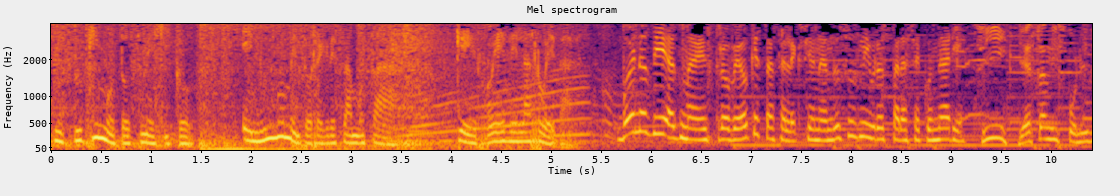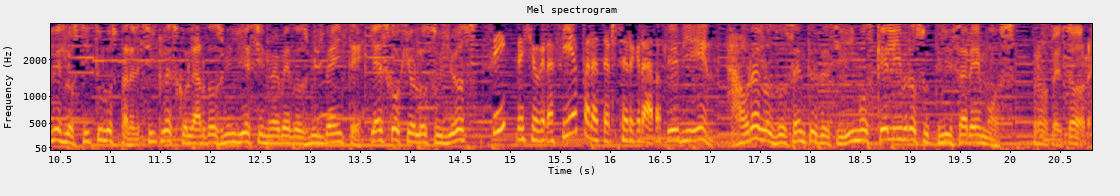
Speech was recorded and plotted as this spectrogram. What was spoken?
Suzuki Motos México. En un momento regresamos a Que Ruede la Rueda. Buenos días, maestro. Veo que está seleccionando sus libros para secundaria. Sí, ya están disponibles los títulos para el ciclo escolar 2019-2020. ¿Ya escogió los suyos? Sí, de geografía para tercer grado. ¡Qué bien! Ahora los docentes decidimos qué libros utilizaremos. Profesor,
